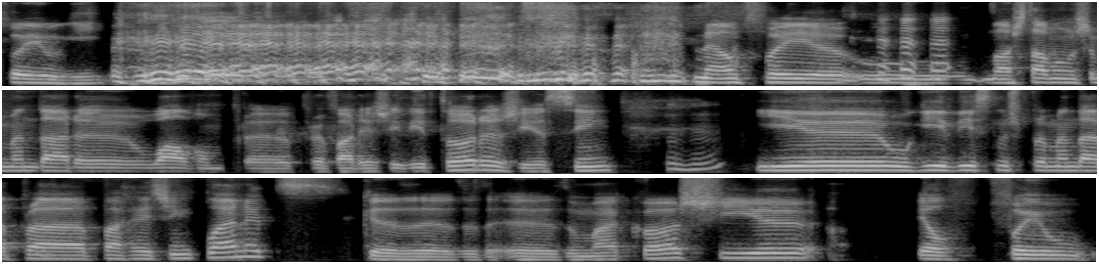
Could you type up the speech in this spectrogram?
Foi o Gui. não, foi uh, o. Nós estávamos a mandar uh, o álbum para, para várias editoras e assim, uhum. e uh, o Gui disse-nos para mandar para, para a Raging Planet, que de, de, de, do Makosh, e ele foi o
